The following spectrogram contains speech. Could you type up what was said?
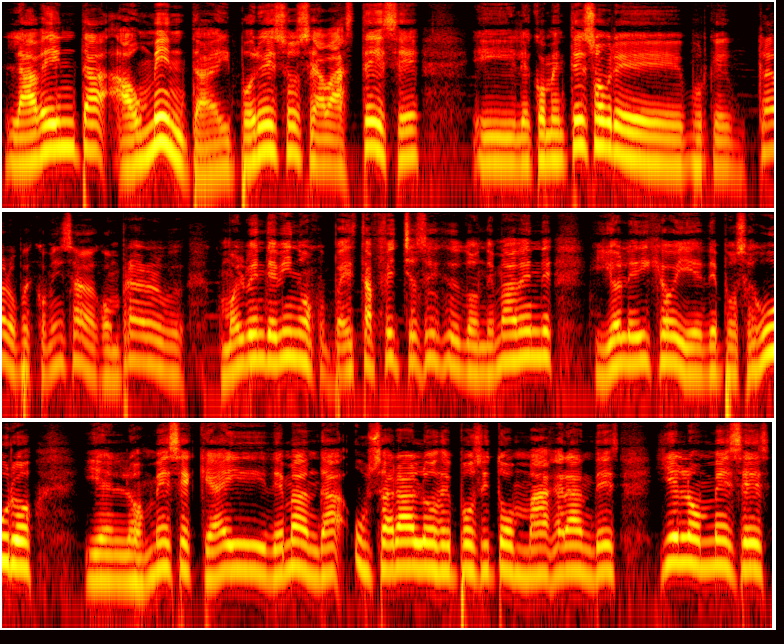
la venta aumenta y por eso se abastece. Y le comenté sobre, porque claro, pues comienza a comprar, como él vende vinos, estas fechas es donde más vende, y yo le dije, oye, deposeguro, y en los meses que hay demanda, usará los depósitos más grandes, y en los meses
